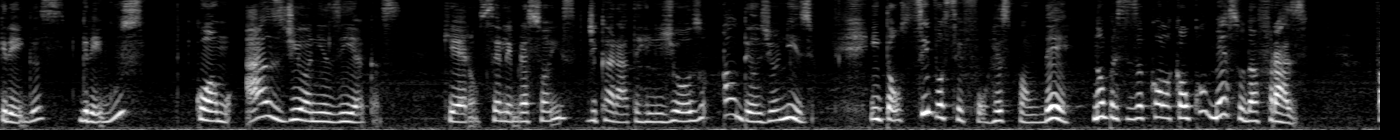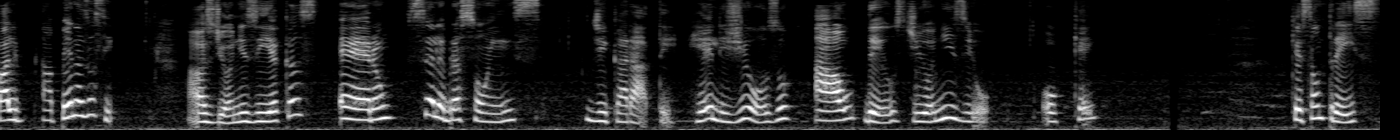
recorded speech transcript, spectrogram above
gregas, gregos, como as dionisíacas, que eram celebrações de caráter religioso ao deus Dionísio. Então, se você for responder, não precisa colocar o começo da frase. Fale apenas assim: as dionisíacas eram celebrações de caráter religioso ao deus Dionísio. Ok? Questão 3.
